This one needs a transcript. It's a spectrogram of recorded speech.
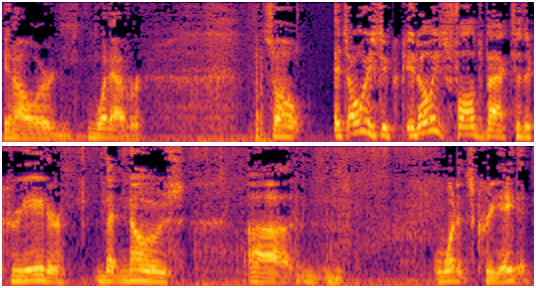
you know, or whatever. So it's always it always falls back to the creator that knows uh, what it's created,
